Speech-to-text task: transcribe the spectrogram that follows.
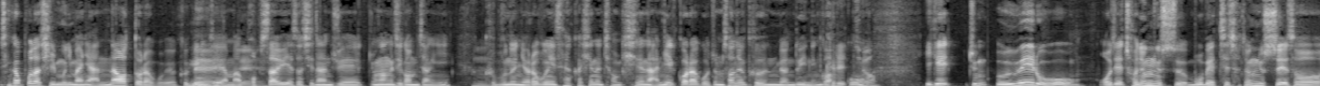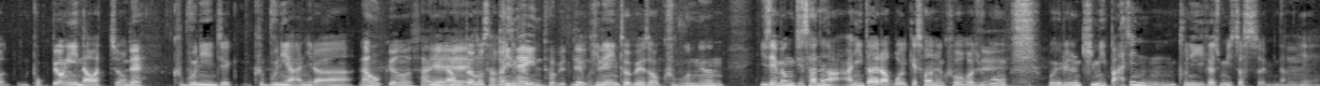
생각보다 질문이 많이 안 나왔더라고요. 그게 네, 이제 아마 네. 법사위에서 지난주에 중앙지검장이 음. 그분은 여러분이 생각하시는 정치인은 아닐 거라고 좀 선을 그은 면도 있는 것 같고 그랬죠? 이게 좀 의외로 어제 저녁 뉴스 모 매체 저녁 뉴스에서 복병이 나왔죠. 네. 그분이 이제 그분이 아니라 남욱 변호사의 네, 남욱 변호사가 기내 그, 인터뷰 때문에 네, 기내 인터뷰에서 음. 그분은 이재명 지사는 아니다라고 이렇게 선을 그어가지고 네. 오히려 좀 김이 빠진 분위기가 좀 있었습니다. 음. 예.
